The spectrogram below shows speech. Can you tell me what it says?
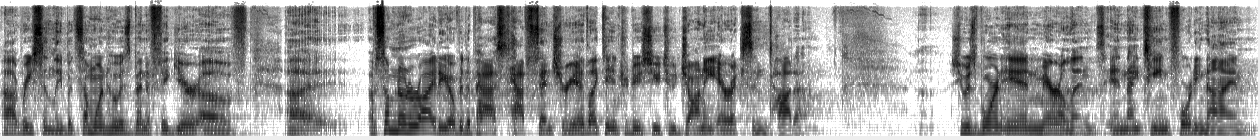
uh, recently, but someone who has been a figure of, uh, of some notoriety over the past half century. I'd like to introduce you to Joni Eareckson Tada. She was born in Maryland in 1949.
